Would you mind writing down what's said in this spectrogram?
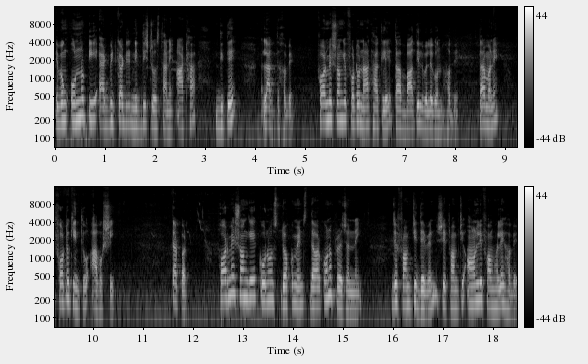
এবং অন্যটি অ্যাডমিট কার্ডের নির্দিষ্ট স্থানে আঠা দিতে লাগতে হবে। ফর্মের সঙ্গে ফটো না থাকলে তা বাতিল বলে গণ্য হবে। তার মানে ফটো কিন্তু আবশ্যিক। তারপর ফর্মের সঙ্গে কোনো ডকুমেন্টস দেওয়ার কোনো প্রয়োজন নেই। যে ফর্মটি দেবেন, সেই ফর্মটি অনলি ফর্ম হলেই হবে।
